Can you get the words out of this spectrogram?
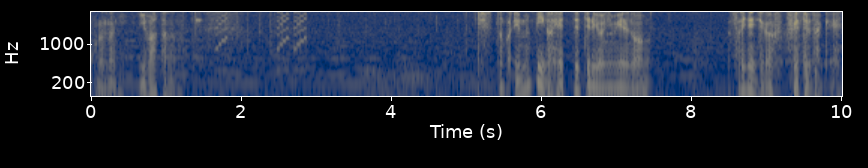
これは何？岩田なの？なんか MP が減ってってるように見えるのは、最大値が 増えてるだけ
